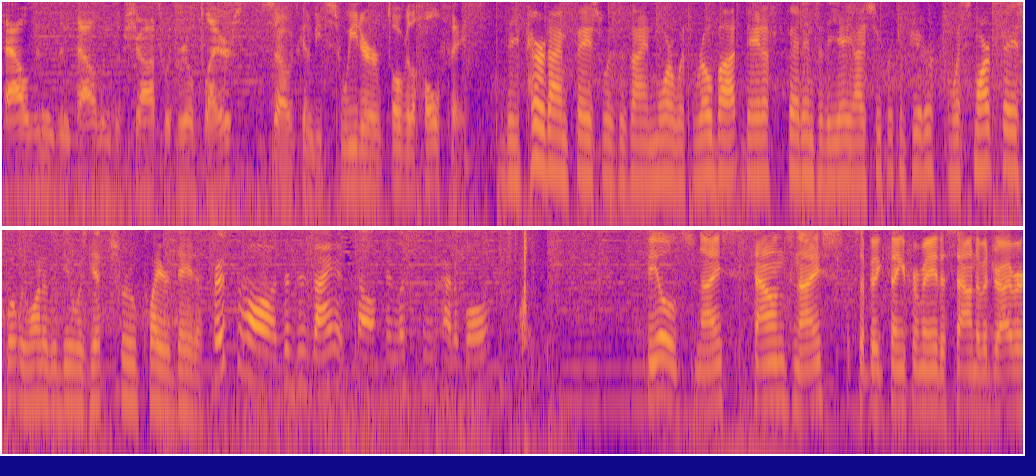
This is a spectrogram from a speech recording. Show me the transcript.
thousands and thousands of shots with real players. So it's going to be sweeter over the whole face. The Paradigm face was designed more with robot data fed into the AI supercomputer. With Smart Face, what we wanted to do was get true player data. First of all, the design itself, it looks incredible. Feels nice, sounds nice. That's a big thing for me, the sound of a driver.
